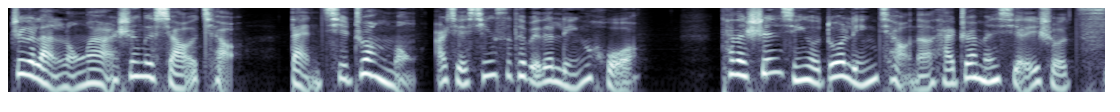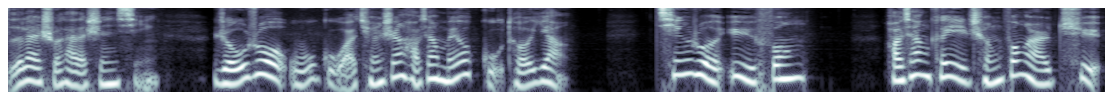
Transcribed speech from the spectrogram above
这个懒龙啊，生的小巧，胆气壮猛，而且心思特别的灵活。他的身形有多灵巧呢？还专门写了一首词来说他的身形柔弱无骨啊，全身好像没有骨头一样，轻若御风，好像可以乘风而去，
